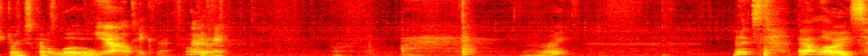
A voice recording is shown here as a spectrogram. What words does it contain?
Strength's kind of low. Yeah, I'll take that. Okay. okay. All right. Next, allies.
